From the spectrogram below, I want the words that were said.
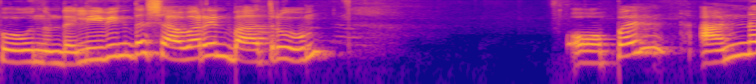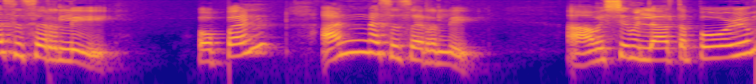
പോകുന്നുണ്ട്. Leaving the shower in bathroom open unnecessarily open unnecessarily ആവശ്യമില്ലാത്തപ്പോഴും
